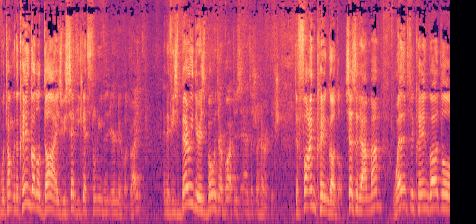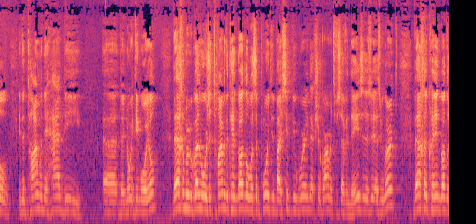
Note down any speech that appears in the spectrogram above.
we're talking, when the kayin gadol dies, we said he gets to leave his ir miklat, right? And if he's buried there, his bones are brought to his ancestral heritage. Define kayin gadol. Says the Rambam whether it's the kayin gadol in the time when they had the uh, the anointing oil. Rebbe was a time when the Kohen Gadol was appointed by simply wearing the extra garments for seven days, as, as we learned. Kohen Gadol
